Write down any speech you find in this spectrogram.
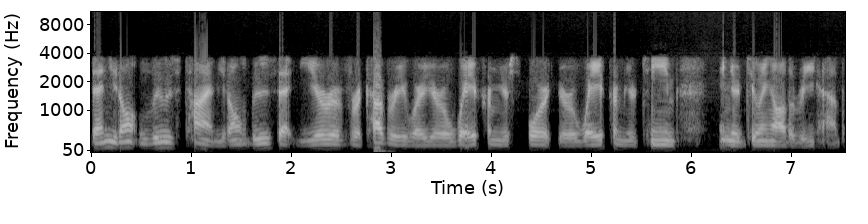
Then you don't lose time. You don't lose that year of recovery where you're away from your sport, you're away from your team, and you're doing all the rehab.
